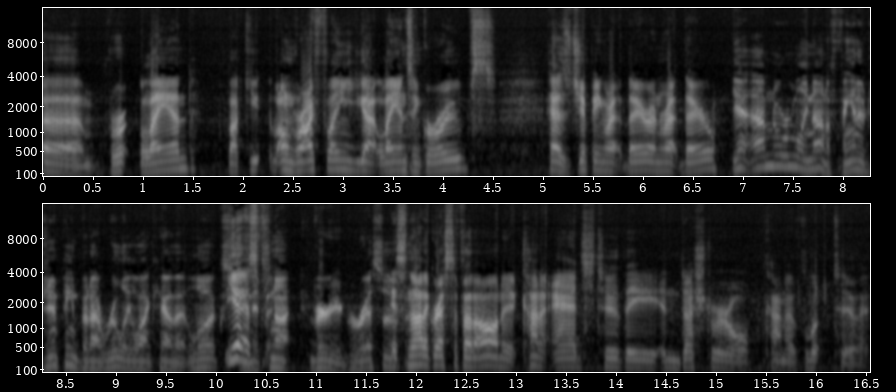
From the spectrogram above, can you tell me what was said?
um, land. Like you, on rifling, you got lands and grooves. Has jimping right there and right there. Yeah, I'm normally not a fan of jimping, but I really like how that looks. Yes, and it's not very aggressive. It's not aggressive at all, and it kind of adds to the industrial kind of look to it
